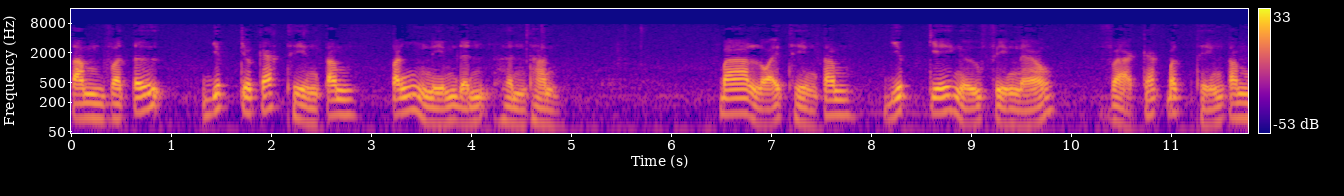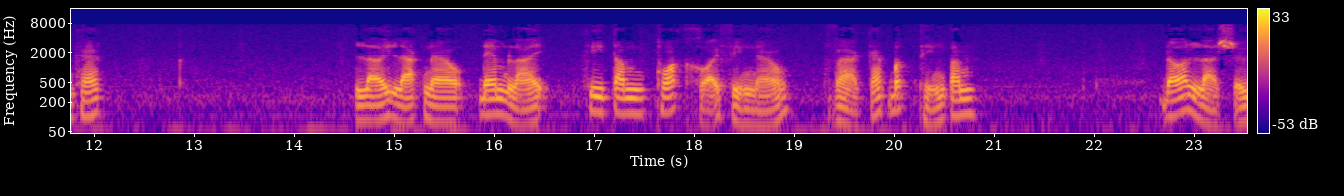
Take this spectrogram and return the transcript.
Tầm và tứ giúp cho các thiền tâm tấn niệm định hình thành ba loại thiền tâm giúp chế ngự phiền não và các bất thiện tâm khác. Lợi lạc nào đem lại khi tâm thoát khỏi phiền não và các bất thiện tâm? Đó là sự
